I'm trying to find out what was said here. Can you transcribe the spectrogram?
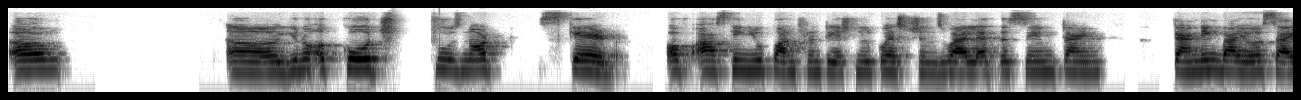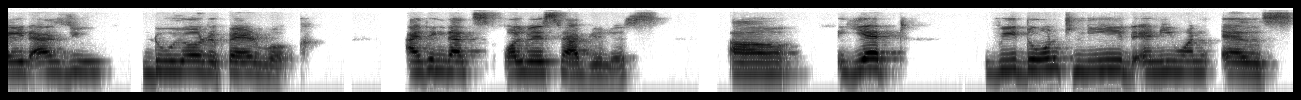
um, uh, you know a coach who's not scared of asking you confrontational questions while at the same time standing by your side as you do your repair work. I think that's always fabulous. Uh, yet, we don't need anyone else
